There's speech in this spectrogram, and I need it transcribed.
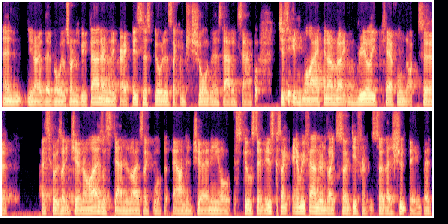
And you know, they've always wanted to be founder and they're great business builders. Like I'm sure there's that example. Just in my and I'm like really careful not to I suppose like generalize or standardize like what the founder journey or skill set is because like every founder is like so different, so they should be. But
